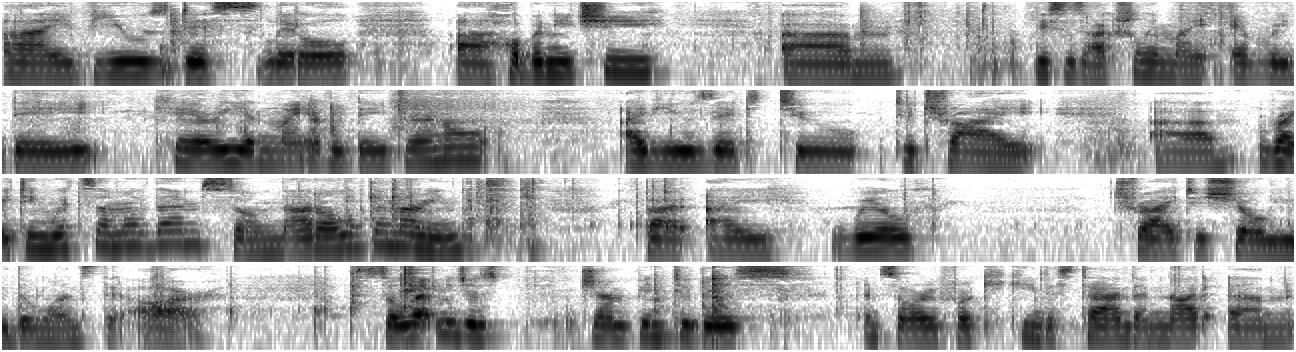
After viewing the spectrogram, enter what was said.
I've used this little uh, Hobonichi. Um, this is actually my everyday carry and my everyday journal. I've used it to to try um, writing with some of them, so not all of them are inked, but I will try to show you the ones that are. So let me just jump into this and sorry for kicking the stand. I'm not um,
